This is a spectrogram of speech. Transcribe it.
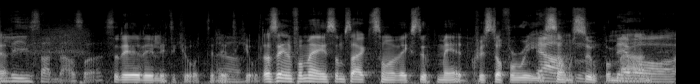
var lysande alltså. så det, det är lite coolt, det är lite Ja. coolt. Och sen för mig som sagt som har växt upp med Christopher Reeve Ja, som mm, Superman.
